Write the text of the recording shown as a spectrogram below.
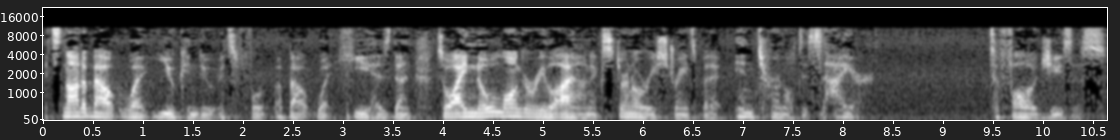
It's not about what you can do, it's for, about what He has done. So I no longer rely on external restraints, but an internal desire to follow Jesus.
